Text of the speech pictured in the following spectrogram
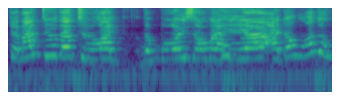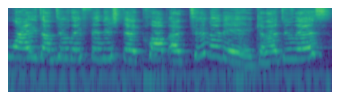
Can I do that to like the boys over here? I don't want to wait until they finish their club activity. Can I do this?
